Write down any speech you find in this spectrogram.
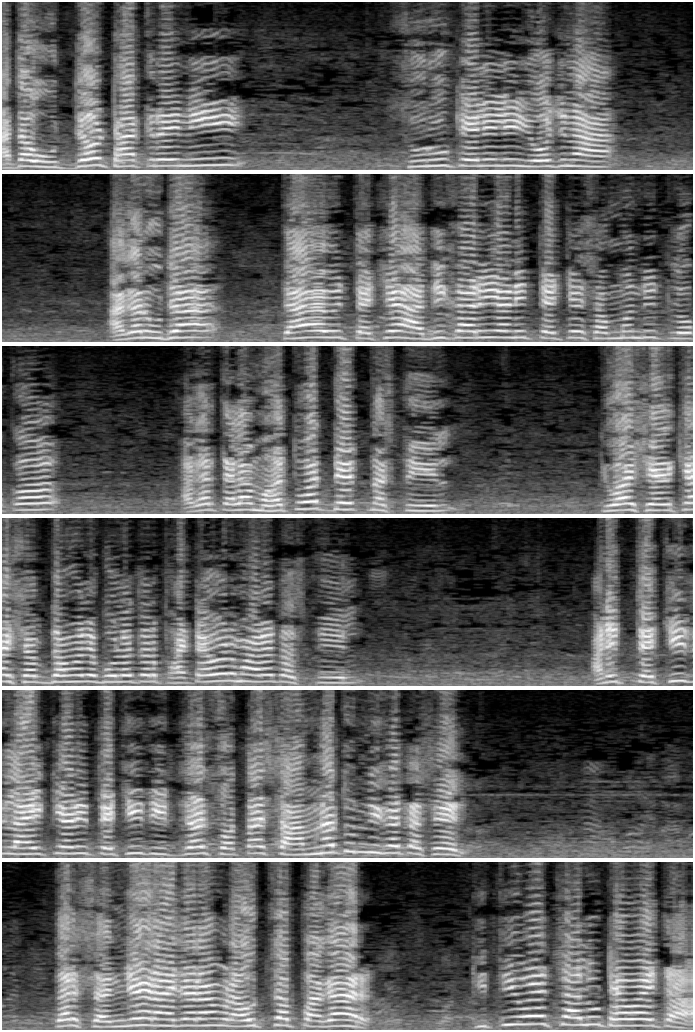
आता उद्धव ठाकरेंनी सुरू केलेली योजना अगर उद्या त्या त्याचे अधिकारी आणि त्याचे संबंधित लोक अगर त्याला महत्वच देत नसतील किंवा शेळक्या शब्दामध्ये बोलत तर फाट्यावर मारत असतील आणि त्याचीच लायकी आणि त्याचीच इज्जत स्वतः सामनातून निघत असेल तर संजय राजाराम राऊतचा पगार किती वेळ चालू ठेवायचा?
